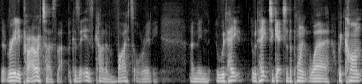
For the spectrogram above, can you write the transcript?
that really prioritize that because it is kind of vital, really. I mean, it would hate it would hate to get to the point where we can't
